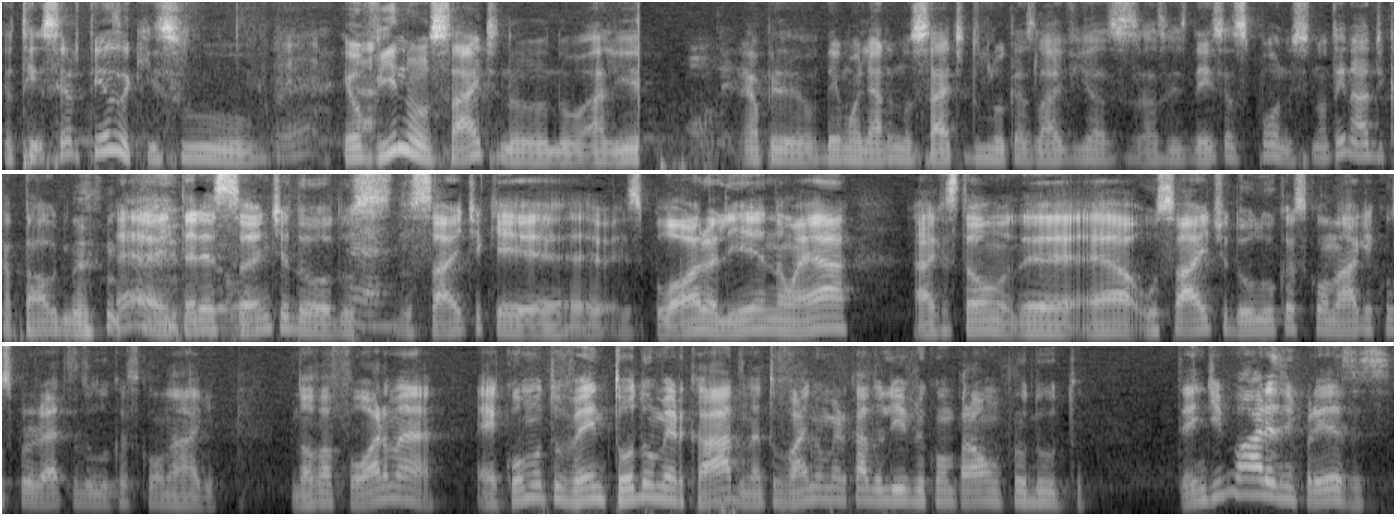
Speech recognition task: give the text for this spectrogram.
eu tenho certeza que isso. Eu vi no site, no, no- ali. Né? Eu, eu dei uma olhada no site do Lucas lá e vi as, as residências. Pô, isso não tem nada de catálogo, né? É interessante do, do, do site que é, exploro ali não é a, a questão é, é o site do Lucas Conag com os projetos do Lucas Conag. Nova forma é como tu vê em todo o mercado, né? Tu vai no Mercado Livre comprar um produto. Tem de várias empresas.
